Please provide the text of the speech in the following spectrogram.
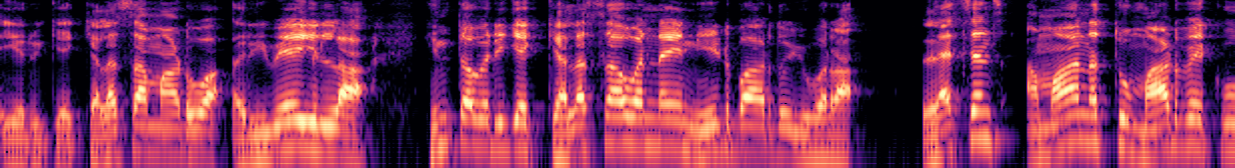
ಇವರಿಗೆ ಕೆಲಸ ಮಾಡುವ ಅರಿವೇ ಇಲ್ಲ. ಇಂಥವರಿಗೆ ಕೆಲಸವನ್ನೇ ನೀಡಬಾರ್ದು ಇವರ ಲೈಸೆನ್ಸ್ ಅಮಾನತು ಮಾಡಬೇಕು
